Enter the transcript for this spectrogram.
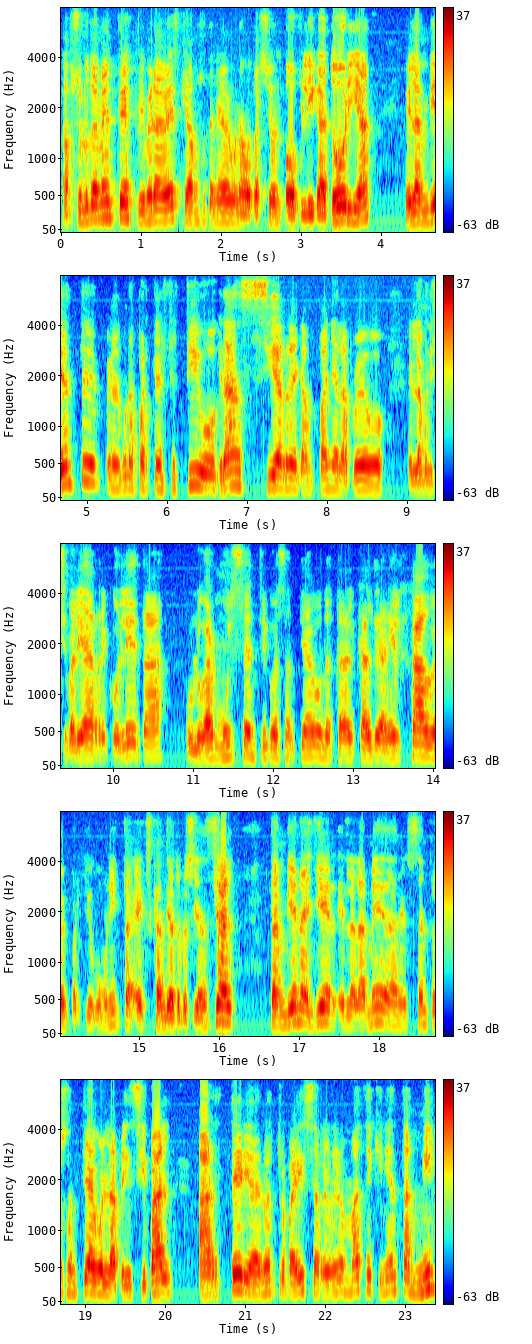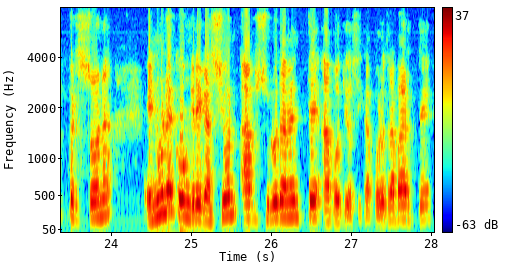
Absolutamente, es primera vez que vamos a tener una votación obligatoria. El ambiente en algunas partes es festivo, gran cierre de campaña, la prueba en la municipalidad de Recoleta, un lugar muy céntrico de Santiago, donde está el alcalde Daniel Jado del Partido Comunista, ex candidato presidencial. También ayer en la Alameda, en el centro de Santiago, en la principal arteria de nuestro país, se reunieron más de 500.000 personas en una congregación absolutamente apoteósica. Por otra parte,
